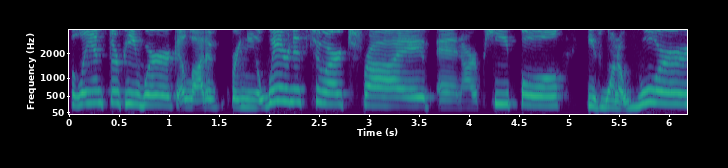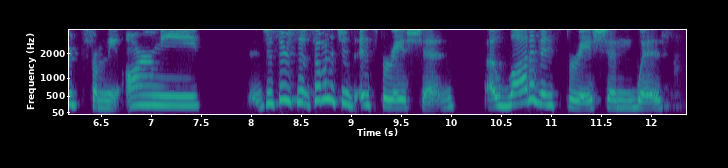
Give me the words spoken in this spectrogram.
philanthropy work a lot of bringing awareness to our tribe and our people. He's won awards from the army. Just there's so much inspiration. A lot of inspiration with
